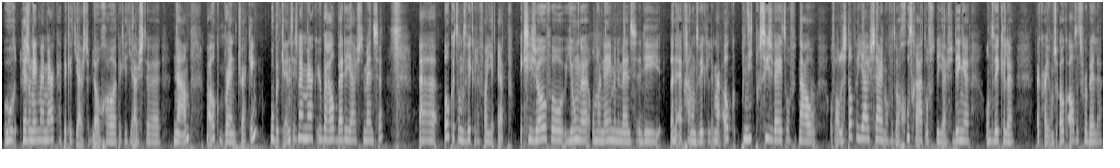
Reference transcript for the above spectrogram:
hoe resoneert mijn merk? Heb ik het juiste logo? Heb ik het juiste naam? Maar ook brand tracking. Hoe bekend is mijn merk überhaupt bij de juiste mensen? Eh, ook het ontwikkelen van je app. Ik zie zoveel jonge ondernemende mensen die een app gaan ontwikkelen, maar ook niet precies weten of het nou of alle stappen juist zijn, of het wel goed gaat, of ze de juiste dingen ontwikkelen. Daar kan je ons ook altijd voor bellen.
